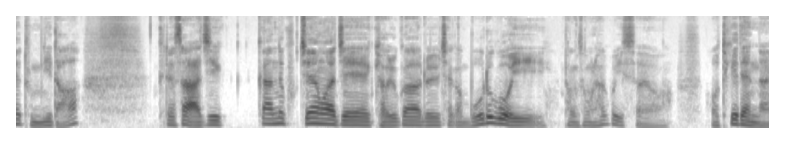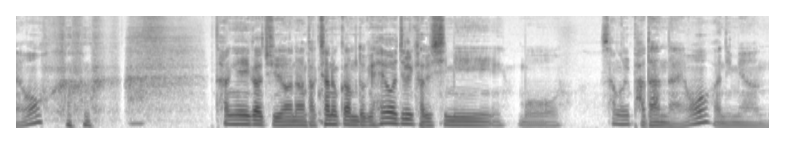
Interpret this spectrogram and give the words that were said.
해 둡니다. 그래서 아직 깐느 국제영화제 결과를 제가 모르고 이 방송을 하고 있어요. 어떻게 됐나요? 탕웨이가 주연한 박찬욱 감독의 헤어질 결심이 뭐 상을 받았나요? 아니면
